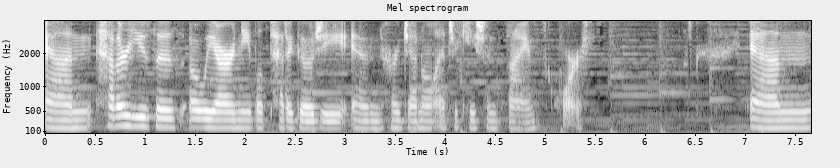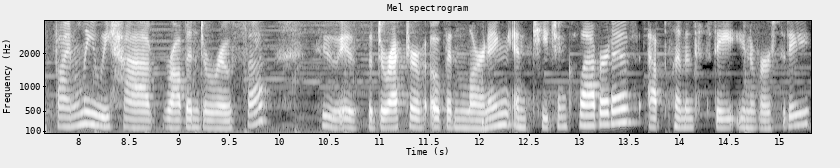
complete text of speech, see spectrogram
And Heather uses OER enabled pedagogy in her general education science course. And finally, we have Robin DeRosa, who is the Director of Open Learning and Teaching Collaborative at Plymouth State University.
